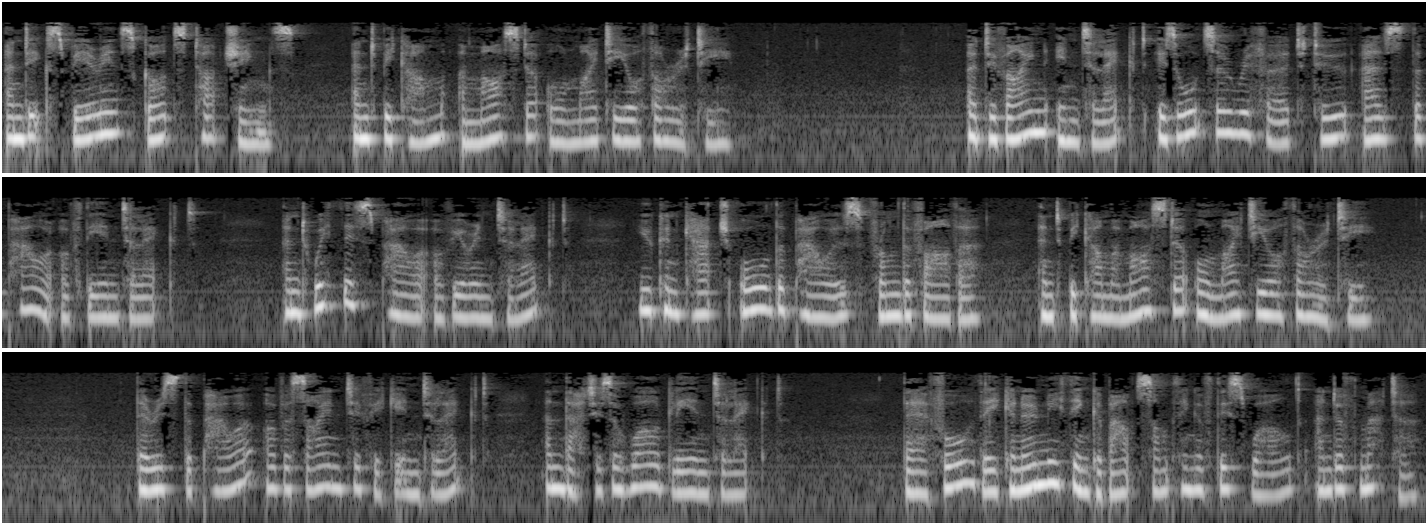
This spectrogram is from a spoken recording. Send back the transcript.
and experience God's touchings and become a master almighty authority. A divine intellect is also referred to as the power of the intellect. And with this power of your intellect, you can catch all the powers from the Father and become a master almighty authority. There is the power of a scientific intellect, and that is a worldly intellect. Therefore, they can only think about something of this world and of matter.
